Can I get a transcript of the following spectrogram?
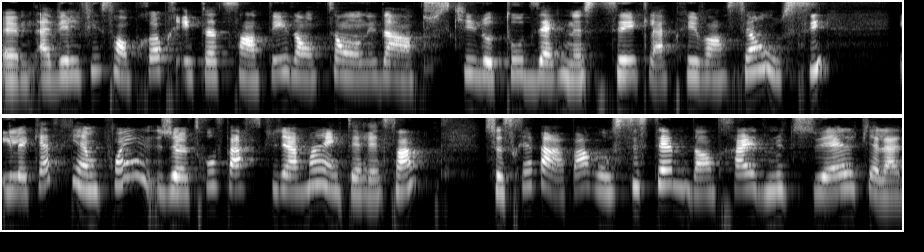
euh, à vérifier son propre état de santé. Donc, on est dans tout ce qui est l'autodiagnostic, la prévention aussi. Et le quatrième point, je le trouve particulièrement intéressant, ce serait par rapport au système d'entraide mutuelle puis à la,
